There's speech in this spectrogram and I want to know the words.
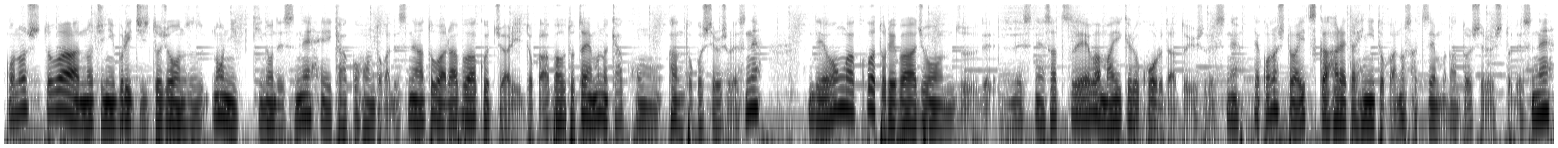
この人は、後にブリッジット・ジョーンズの日記のですね、脚本とかですね、あとはラブ・アクチュアリーとか、アバウト・タイムの脚本監督してる人ですね。で、音楽はトレバー・ジョーンズでですね、撮影はマイケル・コールターという人ですね。で、この人はいつか晴れた日にとかの撮影も担当してる人ですね。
